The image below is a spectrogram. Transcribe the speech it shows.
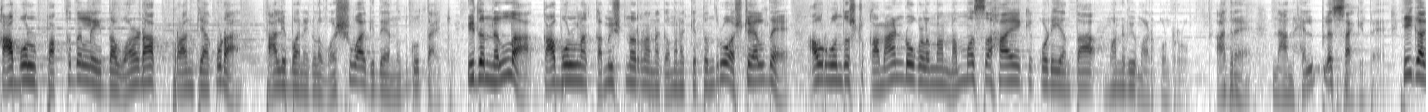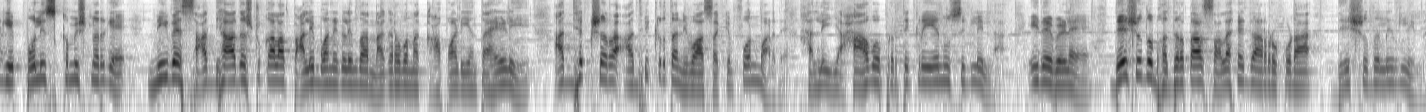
ಕಾಬೂಲ್ ಪಕ್ಕದಲ್ಲೇ ಇದ್ದ ವರ್ಡಾಕ್ ಪ್ರಾಂತ್ಯ ಕೂಡ ತಾಲಿಬಾನಿಗಳ ವಶವಾಗಿದೆ ಅನ್ನೋದು ಗೊತ್ತಾಯಿತು. ಇದನ್ನೆಲ್ಲ ಕಾಬೂಲ್ನ ಕಮಿಷನರ್ ನನ್ನ ಗಮನಕ್ಕೆ ತಂದರು. ಅಷ್ಟೇ ಅಲ್ಲದೆ ಅವರು ಒಂದಷ್ಟು ಕಮಾಂಡೋಗಳನ್ನು ನಮ್ಮ ಸಹಾಯಕ್ಕೆ ಕೊಡಿ ಅಂತ ಮನವಿ ಮಾಡಿಕೊಂಡ್ರು. ಆದರೆ ನಾನು ಹೆಲ್ಪ್ಲೆಸ್ ಆಗಿದ್ದೆ. ಹೀಗಾಗಿ ಪೊಲೀಸ್ ಕಮಿಷನರ್ಗೆ ನೀವೇ ಸಾಧ್ಯ ಆದಷ್ಟು ಕಾಲ ತಾಲಿಬಾನಿಗಳಿಂದ ನಗರವನ್ನು ಕಾಪಾಡಿ ಅಂತ ಹೇಳಿ ಅಧ್ಯಕ್ಷರ ಅಧಿಕೃತ ನಿವಾಸಕ್ಕೆ ಫೋನ್ ಮಾಡಿದೆ. ಅಲ್ಲಿ ಯಾವ ಪ್ರತಿಕ್ರಿಯೆಯೂ ಸಿಗಲಿಲ್ಲ. ಇದೇ ವೇಳೆ ದೇಶದ ಭದ್ರತಾ ಸಲಹೆಗಾರರು ಕೂಡ ದೇಶದಲ್ಲಿರಲಿಲ್ಲ.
